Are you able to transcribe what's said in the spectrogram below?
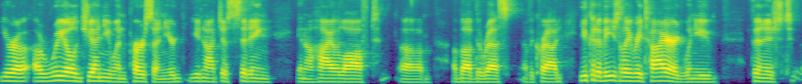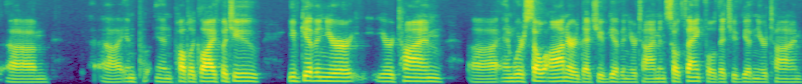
you're a, a, real genuine person. You're, you're not just sitting in a high loft uh, above the rest of the crowd. You could have easily retired when you finished um, uh, in, in public life, but you, you've given your, your time uh, and we're so honored that you've given your time and so thankful that you've given your time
